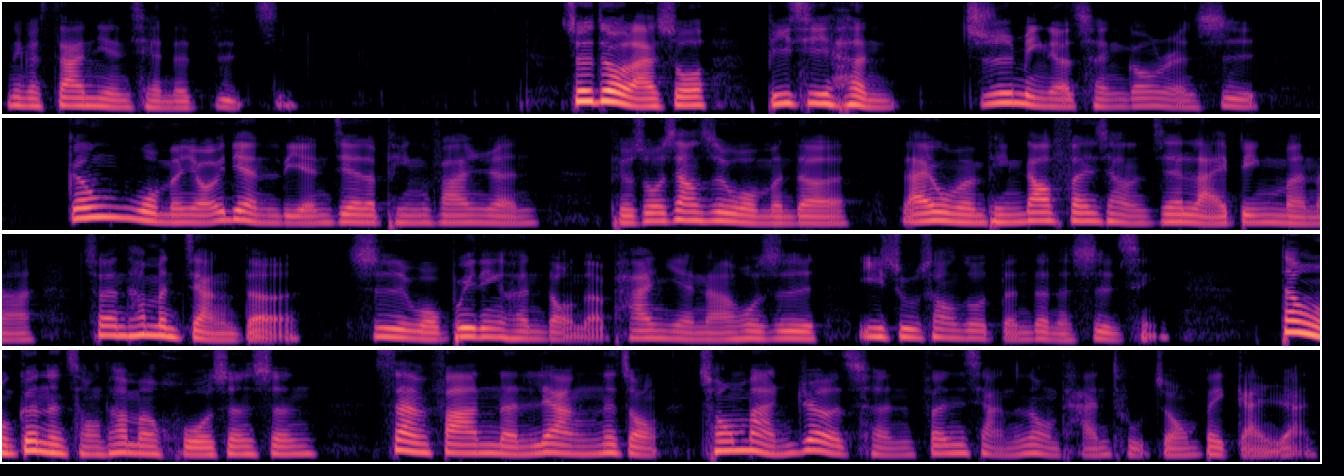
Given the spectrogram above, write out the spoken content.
那个三年前的自己。所以对我来说，比起很知名的成功人士，跟我们有一点连接的平凡人，比如说像是我们的来我们频道分享的这些来宾们啊，虽然他们讲的是我不一定很懂的攀岩啊，或是艺术创作等等的事情，但我更能从他们活生生散发能量、那种充满热忱分享的那种谈吐中被感染，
